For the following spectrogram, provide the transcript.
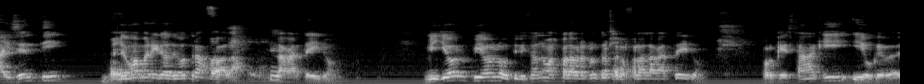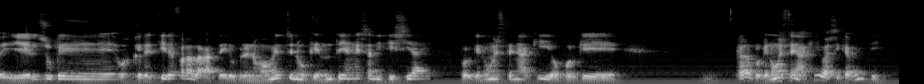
hai xente de unha maneira ou de outra fala lagarteiro. Millor, pior, utilizando máis palabras outras, pero fala lagarteiro. Porque están aquí e o que e eles o que os que les tira fala lagarteiro, pero no momento no que non teñan esa necesidade, porque non estén aquí ou porque claro, porque non estén aquí basicamente.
